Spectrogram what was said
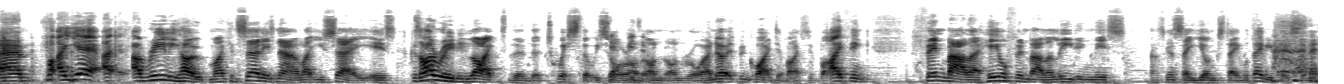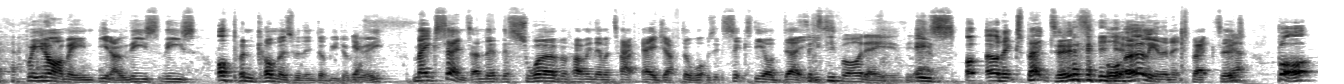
Um, but uh, yeah, I, I really hope. My concern is now, like you say, is because I really liked the the twist that we saw Yeah, on, on on Raw. I know it's been quite divisive, but I think Finn Balor, heel Finn Balor, leading this. I was going to say young stable, Davey Priest in it, but you know what I mean. You know these these up and comers within WWE Yes. makes sense, and the, the swerve of having them attack Edge after what was it, sixty odd days, 64 days, yeah. is unexpected or Yeah. earlier than expected, Yeah. but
